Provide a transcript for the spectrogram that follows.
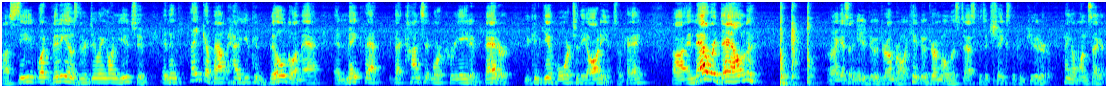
Uh, see what videos they're doing on YouTube. And then think about how you can build on that and make that that content more creative better. You can give more to the audience okay? Uh, and now we're down. I guess I need to do a drum roll. I can't do a drum roll on this desk because it shakes the computer. Hang on one second.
